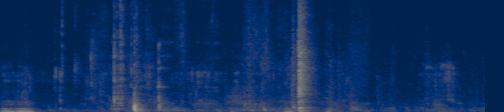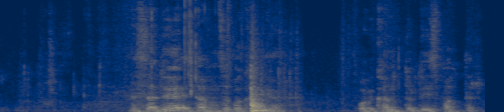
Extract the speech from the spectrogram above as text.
Hı hı. Mesela diyor etrafınıza bakın diyor. O bir kanıttır diyor, ispattır.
